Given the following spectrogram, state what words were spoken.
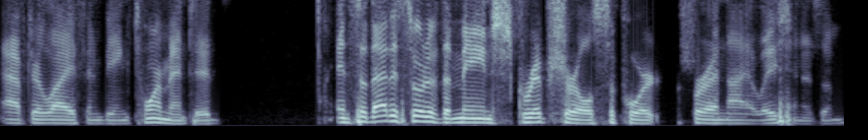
after life and being tormented. And so that is sort of the main scriptural support for annihilationism.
